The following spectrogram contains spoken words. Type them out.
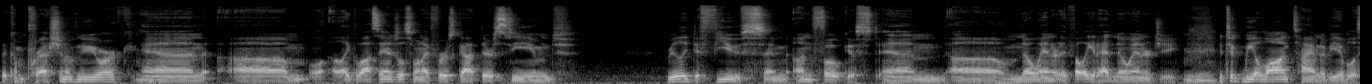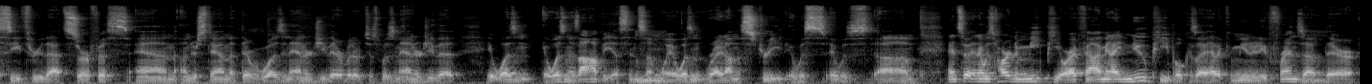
the compression of New York, and um, like Los Angeles when I first got there seemed really diffuse and unfocused and um, no energy. It felt like it had no energy. It took me a long time to be able to see through that surface and understand that there was an energy there, but it just was an energy that it wasn't. It wasn't as obvious in some way. It wasn't right on the street. It was. It was. Um, and so and it was hard to meet people. Or I found. I mean, I knew people because I had a community of friends out there.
